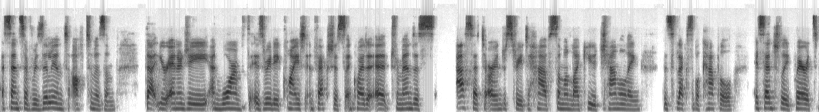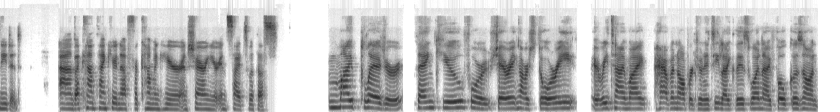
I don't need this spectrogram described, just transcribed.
a sense of resilient optimism that your energy and warmth is really quite infectious and quite a, a tremendous asset to our industry to have someone like you channeling this flexible capital essentially where it's needed. And I can't thank you enough for coming here and sharing your insights with us. My pleasure. Thank you for sharing our story. Every time I have an opportunity like this one, I focus on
